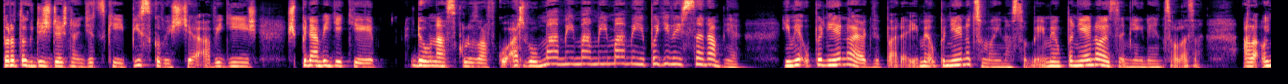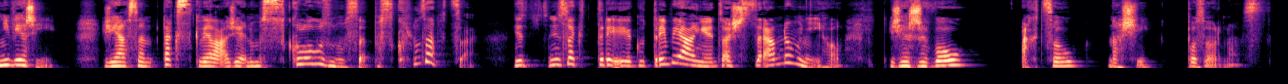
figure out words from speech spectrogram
Proto když jdeš na dětský pískoviště a vidíš špinavý děti, jdou na skluzavku a řvou, mami, mami, mami, podívej se na mě. Jim je úplně jedno, jak vypadají, jim je úplně jedno, co mají na sobě, jim je úplně jedno, jestli někdy něco leze. Ale oni věří, že já jsem tak skvělá, že jenom sklouznu se po skluzavce. Je něco tak tri, jako triviálně, něco až srandovního, že řvou a chcou naši pozornost.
